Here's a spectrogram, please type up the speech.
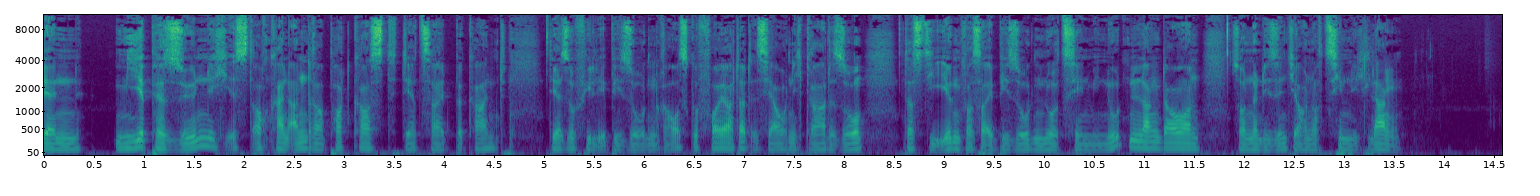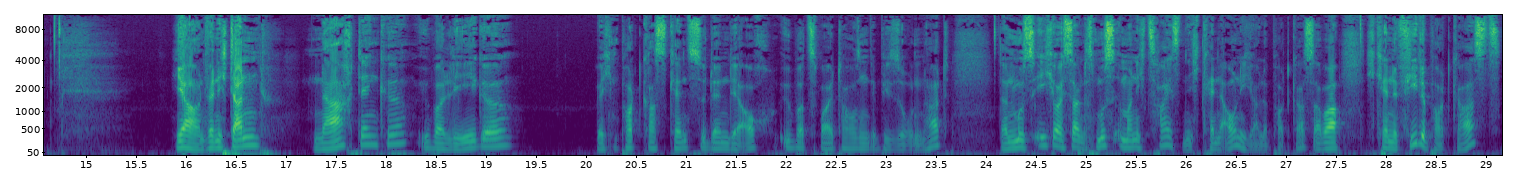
Denn mir persönlich ist auch kein anderer Podcast derzeit bekannt, der so viele Episoden rausgefeuert hat. Ist ja auch nicht gerade so, dass die Irgendwasser-Episoden nur zehn Minuten lang dauern, sondern die sind ja auch noch ziemlich lang. Ja, und wenn ich dann nachdenke, überlege, welchen Podcast kennst du denn, der auch über 2000 Episoden hat, dann muss ich euch sagen, das muss immer nichts heißen. Ich kenne auch nicht alle Podcasts, aber ich kenne viele Podcasts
